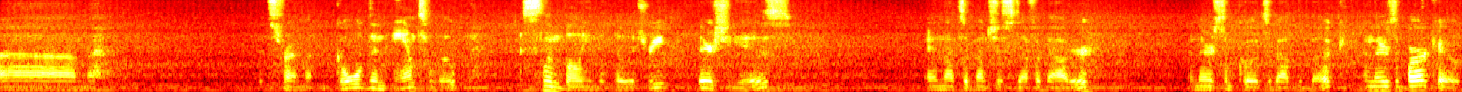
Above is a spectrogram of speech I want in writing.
Um, it's from Golden Antelope, a slim volume of poetry. There she is. And that's a bunch of stuff about her. And there's some quotes about the book. And there's a barcode.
